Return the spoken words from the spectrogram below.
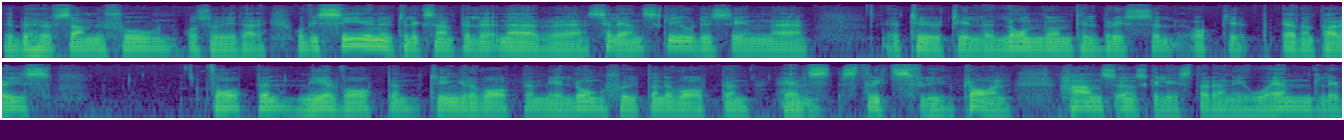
det behövs ammunition och så vidare. Och vi ser ju nu till exempel när eh, Zelensky gjorde sin eh, tur till London, till Bryssel och eh, även Paris vapen, mer vapen, tyngre vapen, mer långskjutande vapen, helst stridsflygplan. Hans önskelista den är oändlig.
